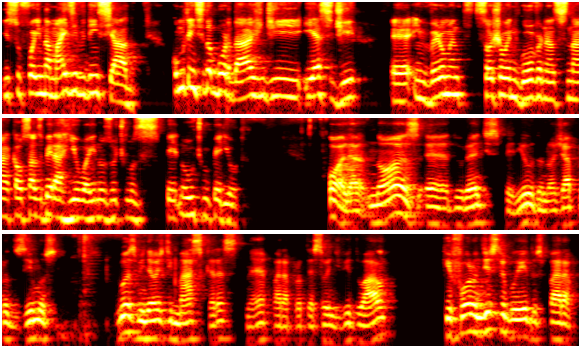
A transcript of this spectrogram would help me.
isso foi ainda mais evidenciado. Como tem sido a abordagem de ESG é, Environment, Social and Governance na Calçados Beira Rio aí nos últimos, no último período? Olha, nós, é, durante esse período, nós já produzimos 2 milhões de máscaras né, para proteção individual, que foram distribuídos para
